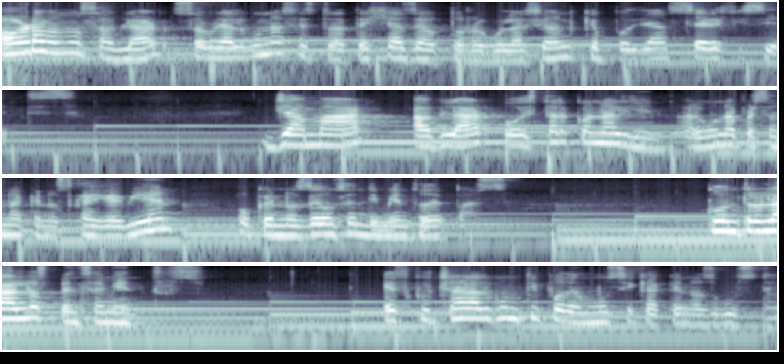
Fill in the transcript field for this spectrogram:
Ahora vamos a hablar sobre algunas estrategias de autorregulación que podrían ser eficientes. Llamar, hablar o estar con alguien, alguna persona que nos caiga bien o que nos dé un sentimiento de paz. Controlar los pensamientos. Escuchar algún tipo de música que nos guste.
